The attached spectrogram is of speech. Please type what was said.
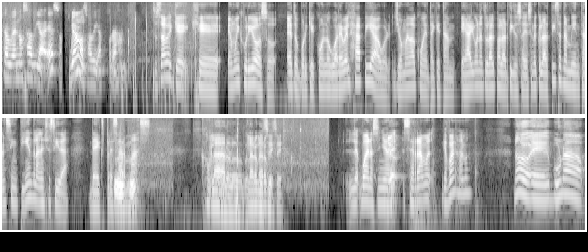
tal vez no sabía eso. Yo no lo sabía, por ejemplo. Tú sabes que, que es muy curioso esto, porque con los Whatever Happy Hour, yo me he dado cuenta que tam- es algo natural para los artistas. O sea, yo siento que los artistas también están sintiendo la necesidad de expresar más. Con- Claro, loco, claro que sí. Le- Bueno, señores, Yo- cerramos. ¿Qué fue, Alman? No, eh, una,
